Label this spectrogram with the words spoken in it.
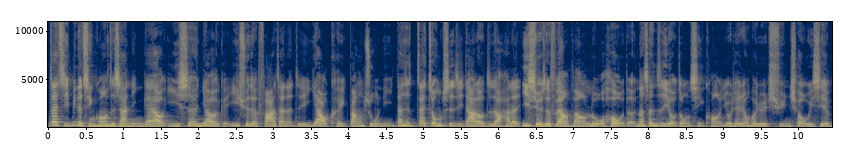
在疾病的情况之下，你应该要医生，要有一个医学的发展的这些药可以帮助你。但是在中世纪，大家都知道，他的医学是非常非常落后的。那甚至有这种情况，有些人会去寻求一些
